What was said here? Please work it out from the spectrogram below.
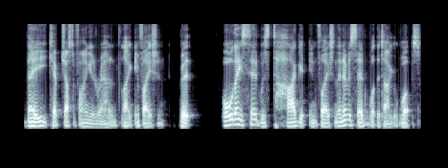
they kept justifying it around like inflation. But all they said was target inflation. They never said what the target was.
